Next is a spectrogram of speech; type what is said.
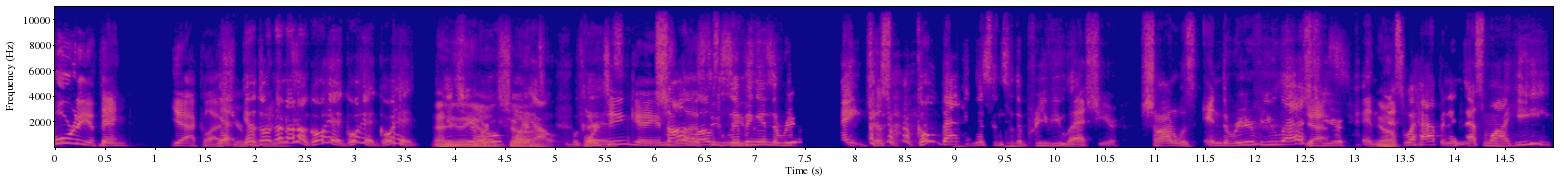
40th that- in Yak last Yeah, year. yeah. Go. No, no, no. Go ahead. Go ahead. Go ahead. Get Anything your whole else, point out. 14 games. Sean last loves living in the rear. Hey, just go back and listen to the preview last year. Sean was in the rear view last Yes. year, and Yep. that's what happened, and that's hmm. why he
